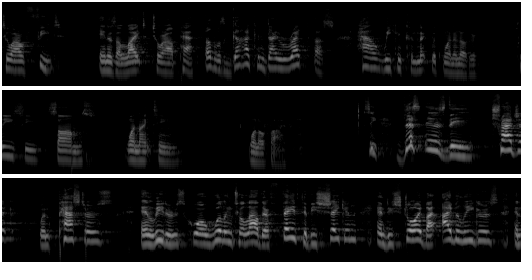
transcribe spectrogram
to our feet and is a light to our path. In other words, God can direct us how we can connect with one another. Please see Psalms 119, 105. See, this is the tragic when pastors and leaders who are willing to allow their faith to be shaken and destroyed by Ivy Leaguers and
